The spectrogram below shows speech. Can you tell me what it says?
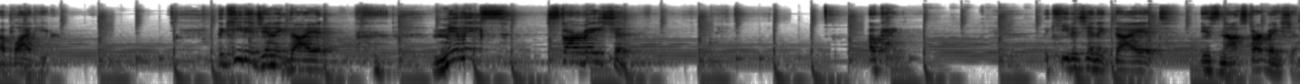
applied here? The ketogenic diet mimics starvation. Okay. The ketogenic diet is not starvation.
